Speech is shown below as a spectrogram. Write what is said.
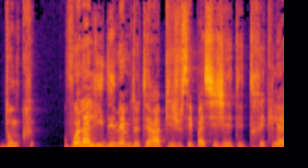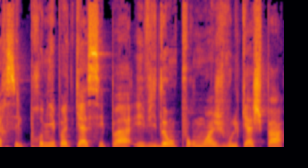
Donc voilà l'idée même de thérapie. Je sais pas si j'ai été très claire. C'est le premier podcast, c'est pas évident pour moi, je vous le cache pas.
